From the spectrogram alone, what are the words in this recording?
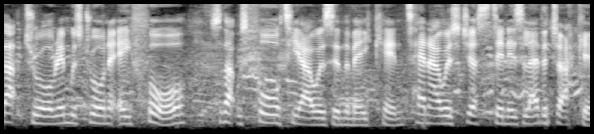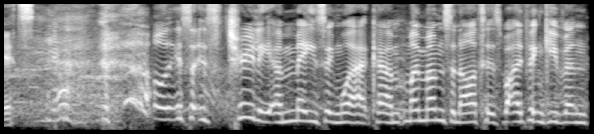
that drawing was drawn at A4, so that was 40 hours in the making, 10 hours just in his leather jacket. Yeah. oh, it's, it's truly amazing work. Um, my mum's an artist, but I think even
